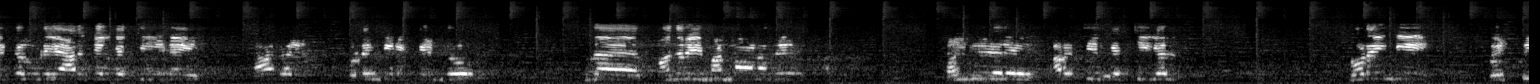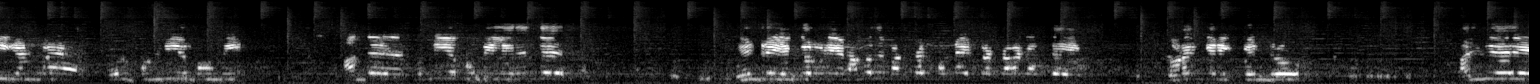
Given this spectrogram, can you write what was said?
எங்களுடைய அரசியல் கட்சியினை நாங்கள் தொடங்கியிருக்கின்றோம். இந்த மதுரை மண்ணானது பல்வேறு அரசியல் கட்சிகள் தொடங்கி வெற்றி கண்ட ஒரு புண்ணிய பூமி. அந்த புண்ணிய பூமியில் இருந்து இன்று எங்களுடைய நமது மக்கள் முன்னேற்ற கழகத்தை தொடங்கியிருக்கின்றோம். பல்வேறு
